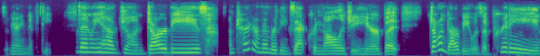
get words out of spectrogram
It's very nifty. Then we have John Darby's. I'm trying to remember the exact chronology here, but John Darby was a pretty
